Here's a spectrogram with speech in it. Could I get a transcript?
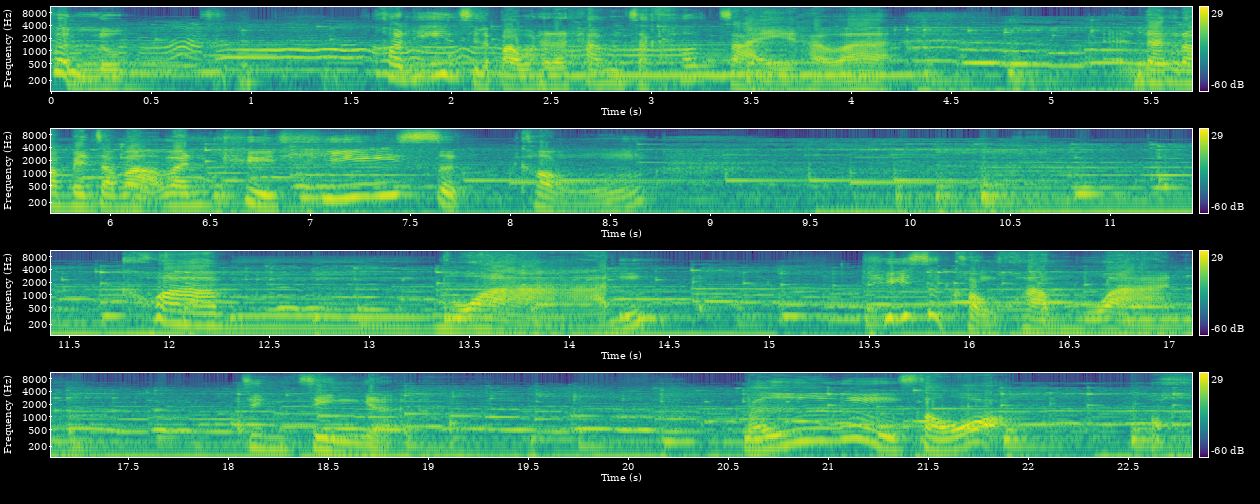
ขนลุก คนที่อินศิลปวัฒนธรรมจะเข้าใจค่ะว่านางรำเป็นจมะมันคือที่สุดของ ความหวาน ที่สุดของความหวาน จริงๆอะปึ้งโซโอ้โห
